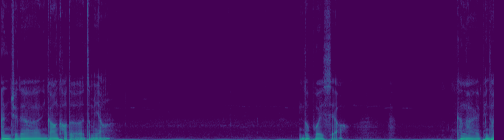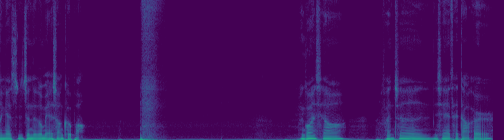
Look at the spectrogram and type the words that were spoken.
那 你觉得你刚刚考的怎么样？你都不会写啊？看来平常应该是真的都没来上课吧？没关系啊，反正你现在才大二，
